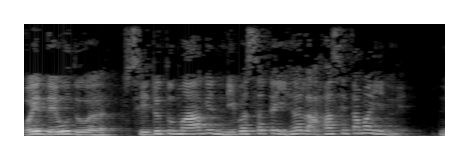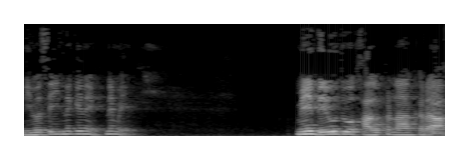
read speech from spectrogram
ඔය දෙව්දුව සිටුතුමාගේ නිවසට ඉහල් අහසි තමයි ඉන්නේ නිවස ඉන්න කෙනෙක් නෙමේ. මේ දෙව්දුව කල්පනා කරා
